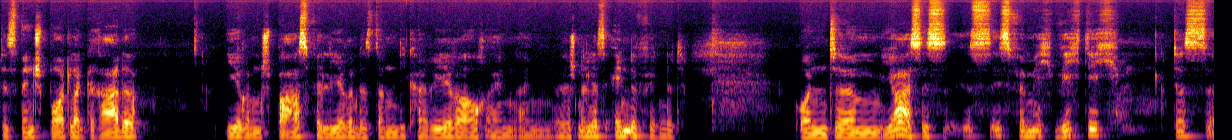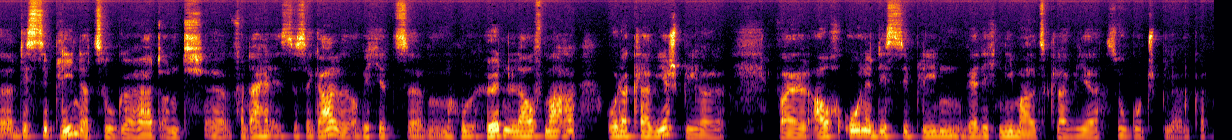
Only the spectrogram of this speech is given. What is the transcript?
dass wenn Sportler gerade ihren Spaß verlieren, dass dann die Karriere auch ein, ein schnelles Ende findet. Und ähm, ja, es ist, es ist für mich wichtig, dass äh, Disziplin dazu gehört. Und äh, von daher ist es egal, ob ich jetzt ähm, Hürdenlauf mache oder Klavier spiele, weil auch ohne Disziplin werde ich niemals Klavier so gut spielen können.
